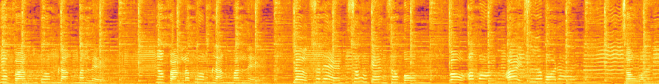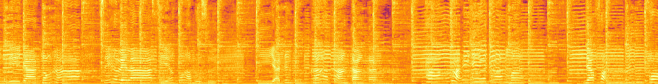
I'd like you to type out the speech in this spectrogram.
อย่าฟังความหลังมันแหลกอย่าฟังแล้วความหลังมันแหลกเลิกแสดงเศร้าแกงเศร้ากลมเบาเอามองไอ อย่าดึงขาทางต่างกัน ทางใครทางมัน อย่าฝันพอ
